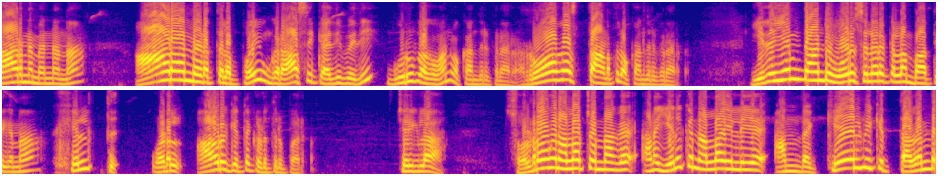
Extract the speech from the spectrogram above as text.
காரணம் என்னன்னா ஆறாம் இடத்துல போய் உங்கள் ராசிக்கு அதிபதி குரு பகவான் உட்காந்துருக்கிறார் ரோகஸ்தானத்தில் உட்காந்துருக்கிறார் இதையும் தாண்டி ஒரு சிலருக்கெல்லாம் பார்த்தீங்கன்னா ஹெல்த்து உடல் ஆரோக்கியத்தை கெடுத்திருப்பார். சரிங்களா? சொல்கிறவங்க நல்லா சொன்னாங்க ஆனால் எனக்கு நல்லா இல்லையே. அந்த கேள்விக்கு தகுந்த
